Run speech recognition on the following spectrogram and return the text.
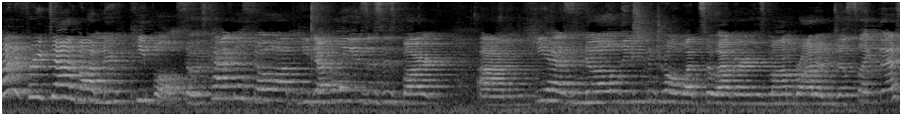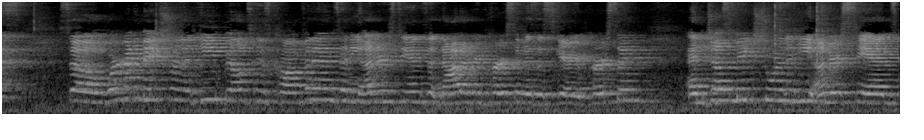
kind of freaked out about new people. So his hackles go up. He definitely uses his bark. Um, he has no leash control whatsoever. His mom brought him just like this. So we're going to make sure that he builds his confidence and he understands that not every person is a scary person. And just make sure that he understands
